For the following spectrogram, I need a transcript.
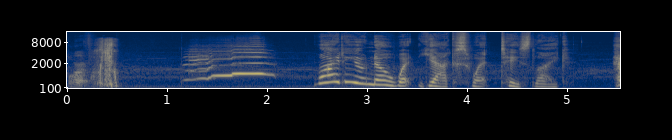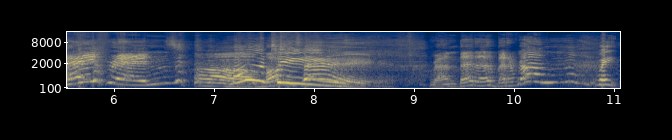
Horrifying. Why do you know what yak sweat tastes like? Hey, friends! Ah, Monty! Monty! Run better, better run! Wait,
